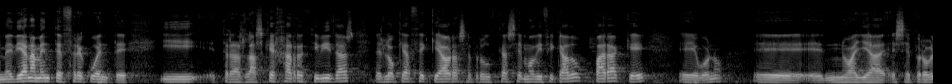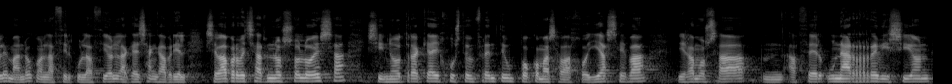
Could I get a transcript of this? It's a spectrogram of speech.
medianamente frecuente y tras las quejas recibidas es lo que hace que ahora se produzca ese modificado para que, eh, bueno, eh, no haya ese problema ¿no? con la circulación en la calle San Gabriel. Se va a aprovechar no solo esa, sino otra que hay justo enfrente, un poco más abajo. Ya se va, digamos, a mm, hacer una revisión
